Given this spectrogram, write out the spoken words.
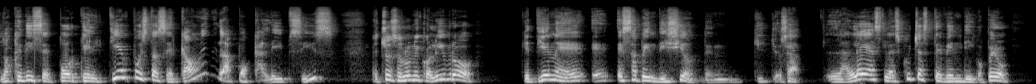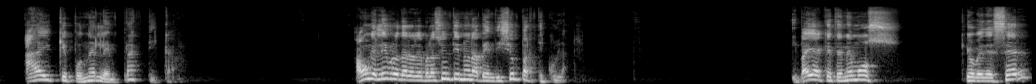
Lo que dice, porque el tiempo está cerca, aún en el Apocalipsis, de hecho es el único libro que tiene eh, esa bendición. o sea, la leas, la escuchas, te bendigo, pero hay que ponerla en práctica. Aún el libro de la revelación tiene una bendición particular. Y vaya que tenemos que obedecer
